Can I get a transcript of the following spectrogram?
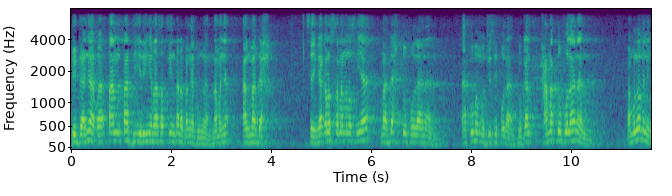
bedanya apa? Tanpa diiringi rasa cinta dan pengagungan. Namanya al-madah. Sehingga kalau sesama manusia madahtu fulanan. Aku memuji si fulan, bukan hamadtu fulanan. Paham belum ini?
